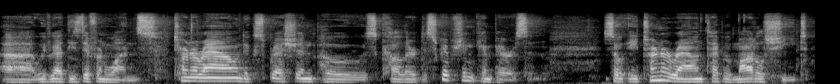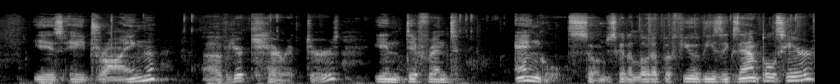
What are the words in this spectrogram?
Uh, we've got these different ones. Turnaround, expression, pose, color, description, comparison. So a turnaround type of model sheet is a drawing of your characters in different angles. So I'm just going to load up a few of these examples here.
